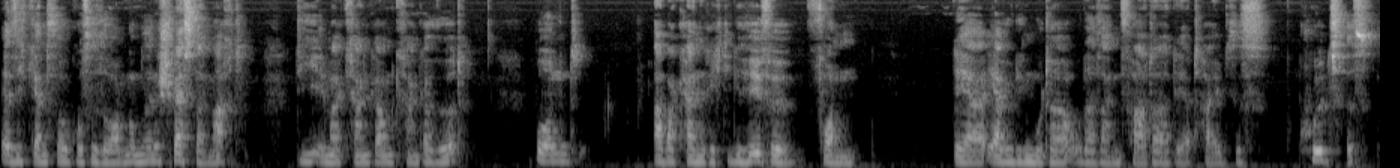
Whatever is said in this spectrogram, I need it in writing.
er sich ganz so große Sorgen um seine Schwester macht, die immer kranker und kranker wird und aber keine richtige Hilfe von der ehrwürdigen Mutter oder seinem Vater, der Teil dieses Kults ist,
